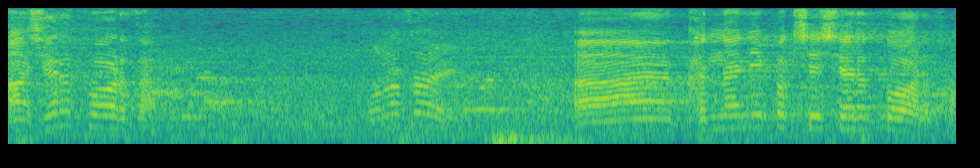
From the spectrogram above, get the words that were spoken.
हा शरद पवारचा. कोणाचा आहे? अं, खंदानी पक्ष शरद पवारचा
